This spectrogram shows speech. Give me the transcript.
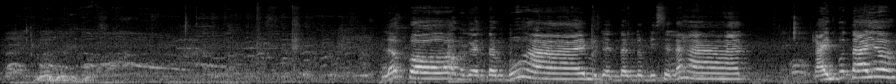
Hello po, magandang buhay, magandang gabi sa lahat. Kain po tayo.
